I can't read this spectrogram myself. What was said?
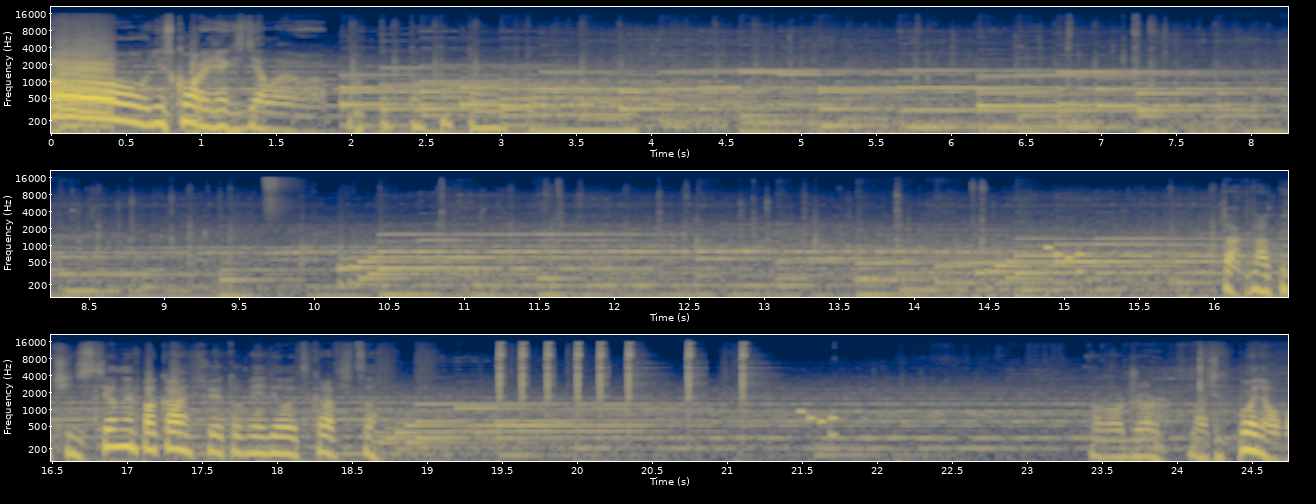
О, не скоро я их сделаю. Надо починить стены пока. Все это у меня делается, крафтится. Роджер. Значит, понял.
